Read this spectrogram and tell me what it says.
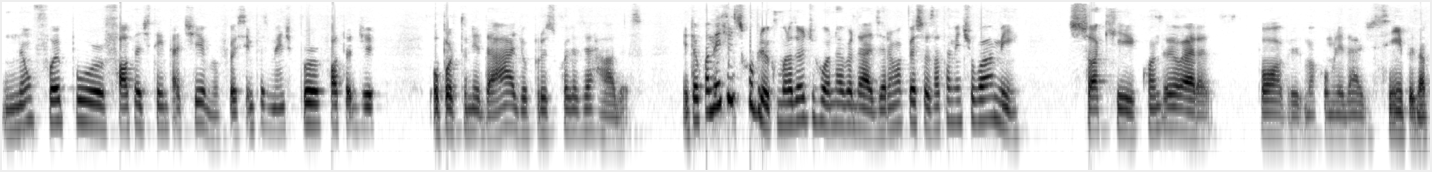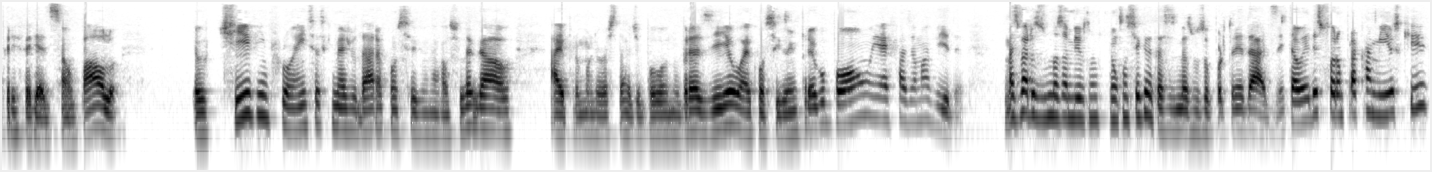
não foi por falta de tentativa, foi simplesmente por falta de oportunidade ou por escolhas erradas. Então, quando a gente descobriu que o morador de rua, na verdade, era uma pessoa exatamente igual a mim, só que quando eu era pobre, de uma comunidade simples na periferia de São Paulo, eu tive influências que me ajudaram a conseguir um negócio legal, a ir para uma universidade boa no Brasil, aí conseguir um emprego bom e aí fazer uma vida. Mas vários dos meus amigos não, não conseguiram ter essas mesmas oportunidades. Então eles foram para caminhos que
